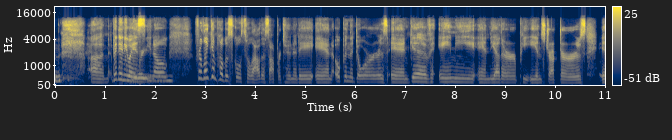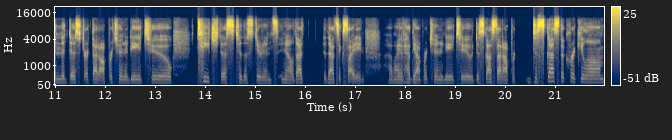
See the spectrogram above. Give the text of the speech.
right. um but anyways you know for Lincoln Public Schools to allow this opportunity and open the doors and give Amy and the other PE instructors in the district that opportunity to teach this to the students, you know, that that's exciting. Um, I have had the opportunity to discuss that oppor- discuss the curriculum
